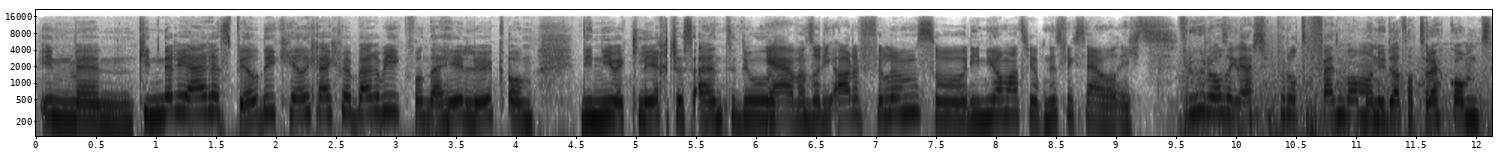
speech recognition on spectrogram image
In mijn kinderjaren speelde ik heel graag met Barbie. Ik vond dat heel leuk om die nieuwe kleertjes aan te doen. Ja, van zo die oude films, zo, die nu allemaal terug op Netflix zijn, wel echt... Vroeger was ik daar super grote fan van, maar nu dat dat terugkomt,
